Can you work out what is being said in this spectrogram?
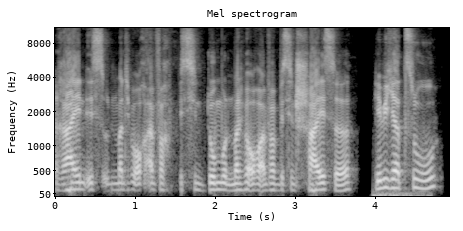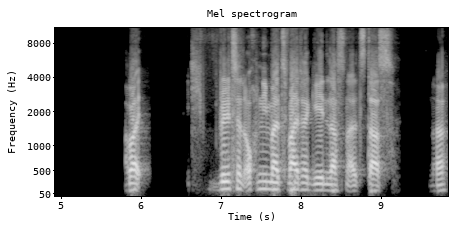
rein ist und manchmal auch einfach ein bisschen dumm und manchmal auch einfach ein bisschen scheiße. Gebe ich ja zu. Aber ich will es halt auch niemals weitergehen lassen als das. Ne?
